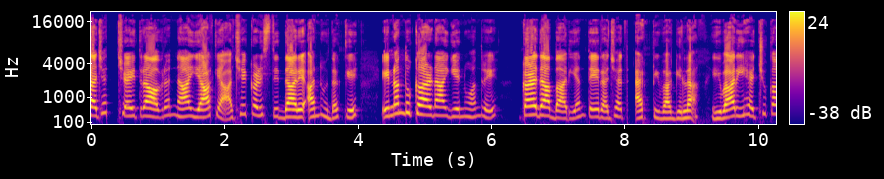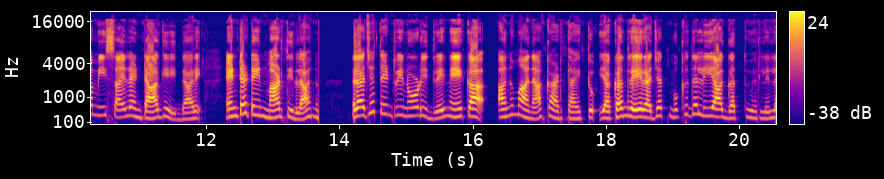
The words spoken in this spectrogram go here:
ರಜತ್, ಚೈತ್ರ ಅವರನ್ನ ಯಾಕೆ ಆಚೆ ಕಳಿಸ್ತಿದ್ದಾರೆ ಅನ್ನೋದಕ್ಕೆ ಇನ್ನೊಂದು ಕಾರಣ ಏನು ಅಂದರೆ, ಕಳೆದ ಬಾರಿಯಂತೆ ರಜತ್ ಆಕ್ಟಿವ್ ಆಗಿಲ್ಲ. ಈ ಬಾರಿ ಹೆಚ್ಚು ಕಮ್ಮಿ ಸೈಲೆಂಟ್ ಆಗೇ ಇದ್ದಾರೆ. ಎಂಟರ್ಟೈನ್ ಮಾಡ್ತಿಲ್ಲ ರಜತ್ ಎಂಟ್ರಿ ನೋಡಿದ್ರೆ ನೇಕ ಅನುಮಾನ ಕಾಡ್ತಾ ಇತ್ತು. ಯಾಕಂದ್ರೆ ರಜತ್ ಮುಖದಲ್ಲಿ ಆ ಗತ್ತು ಇರಲಿಲ್ಲ.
